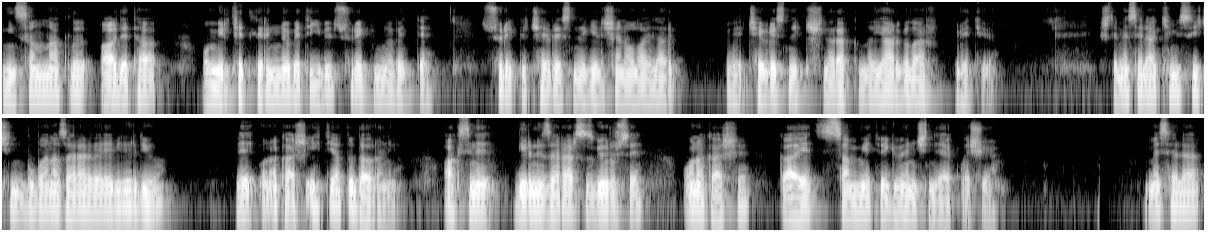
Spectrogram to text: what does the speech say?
insanın aklı adeta o mirketlerin nöbeti gibi sürekli nöbette. Sürekli çevresinde gelişen olaylar ve çevresindeki kişiler hakkında yargılar üretiyor. İşte mesela kimisi için bu bana zarar verebilir diyor ve ona karşı ihtiyatlı davranıyor. Aksine birini zararsız görürse ona karşı gayet samimiyet ve güven içinde yaklaşıyor. Mesela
